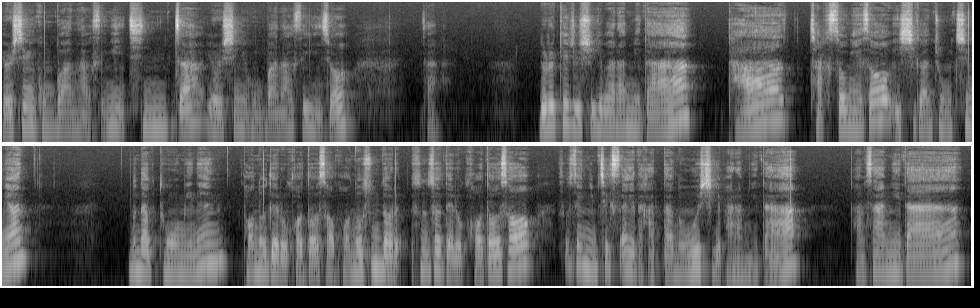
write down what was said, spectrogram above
열심히 공부하는 학생이 진짜 열심히 공부하는 학생이죠. 자, 노력해 주시기 바랍니다. 다 작성해서 이 시간 종치면 문학 도우미는 번호대로 걷어서 번호 순서대로 걷어서 선생님 책상에다 갖다 놓으시기 바랍니다. 감사합니다.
